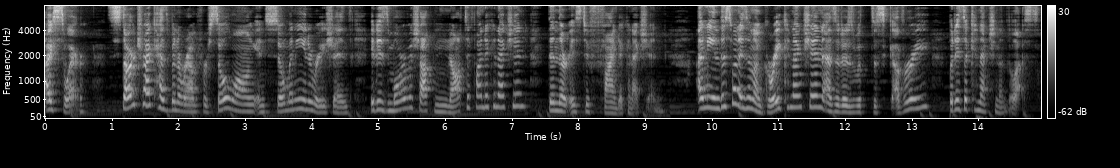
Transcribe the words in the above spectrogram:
I swear, Star Trek has been around for so long in so many iterations, it is more of a shock not to find a connection than there is to find a connection. I mean, this one isn't a great connection as it is with Discovery, but it's a connection nonetheless.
